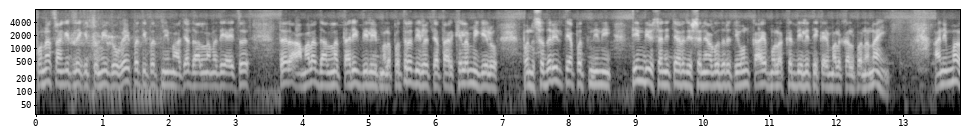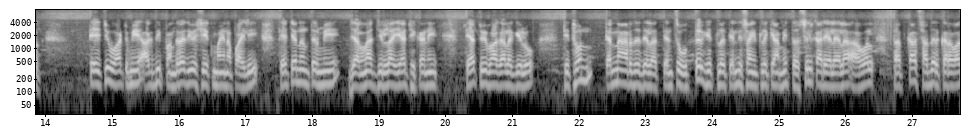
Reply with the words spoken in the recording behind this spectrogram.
पुन्हा सांगितलं की तुम्ही दोघंही पती पत्नी माझ्या दालनामध्ये यायचं. तर आम्हाला दालनात तारीख दिली मला पत्र दिलं त्या तारखेला मी गेलो. पण सदरील त्या पत्नीने तीन दिवसांनी चार दिवसांनी अगोदरच येऊन काय मुलाखत दिली ते काही मला कल्पना नाही. आणि मग त्याची वाट मी अगदी पंधरा दिवस एक महिना पाहिली. त्याच्यानंतर मी जालना जिल्हा या ठिकाणी त्याच विभागाला गेलो. तिथून त्यांना अर्ज दिला. त्यांचं उत्तर घेतलं. त्यांनी सांगितलं की आम्ही तहसील कार्यालयाला अहवाल तात्काळ सादर करावा.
